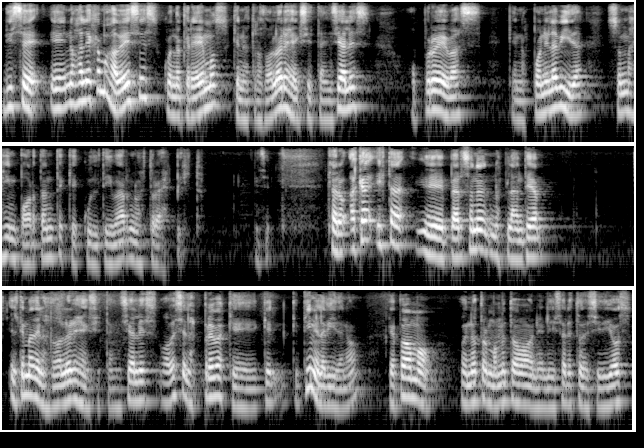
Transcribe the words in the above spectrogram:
Dice, eh, nos alejamos a veces cuando creemos que nuestros dolores existenciales o pruebas que nos pone la vida son más importantes que cultivar nuestro espíritu. claro, acá esta eh, persona nos plantea el tema de los dolores existenciales o a veces las pruebas que, que, tiene la vida, ¿no? Que después vamos, en otro momento vamos a analizar esto de si Dios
